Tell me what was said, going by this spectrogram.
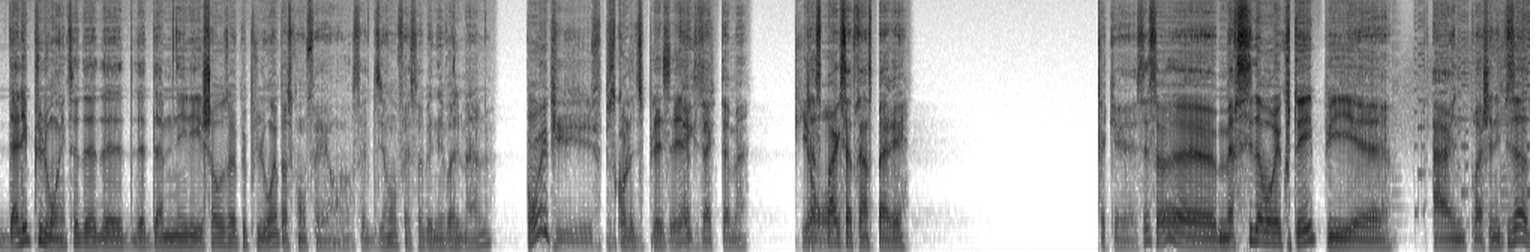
d'aller plus loin, d'amener les choses un peu plus loin parce qu'on fait, on se le dit, on fait ça bénévolement. Oui, puis parce qu'on a du plaisir. Exactement. J'espère que ça transparaît. Fait que c'est ça. Euh, merci d'avoir écouté, puis euh, à un prochain épisode.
